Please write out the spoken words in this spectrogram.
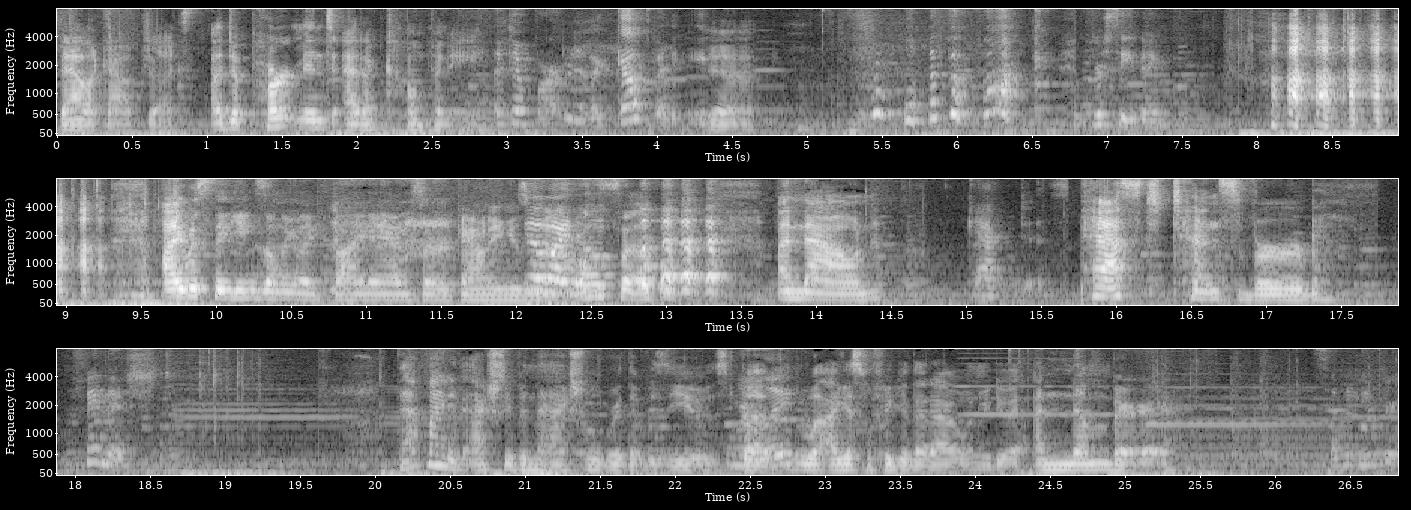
Phallic objects. A department at a company. A department at a company. Yeah. what the fuck? Receiving. I was thinking something like finance or accounting as No, well. I know. So, a noun. Cactus. Past tense verb. Finished. That might have actually been the actual word that was used. Really? But well, I guess we'll figure that out when we do it. A number. 73.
